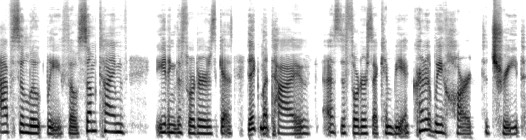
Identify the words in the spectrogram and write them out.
Absolutely. So sometimes eating disorders get stigmatized as disorders that can be incredibly hard to treat.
